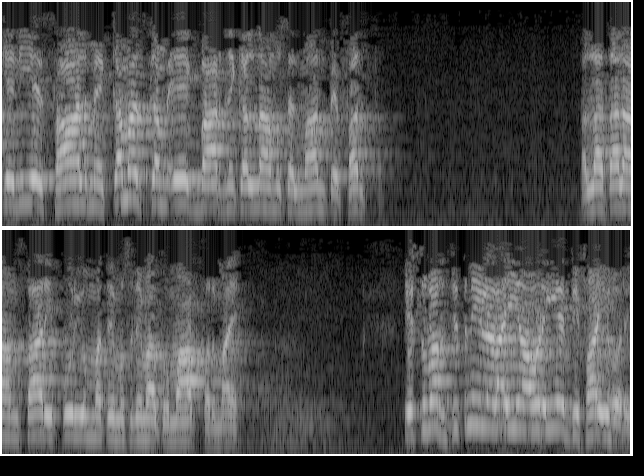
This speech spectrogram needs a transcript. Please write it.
کے لیے سال میں کم از کم ایک بار نکلنا مسلمان پہ فرض۔ تھا اللہ تعالی ہم ساری پوری امت مسلمہ کو معاف فرمائے۔ اس وقت جتنی لڑائیاں ہو رہی ہیں، دفاعی ہو رہی۔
